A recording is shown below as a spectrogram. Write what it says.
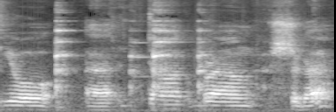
your uh, dark brown sugar.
